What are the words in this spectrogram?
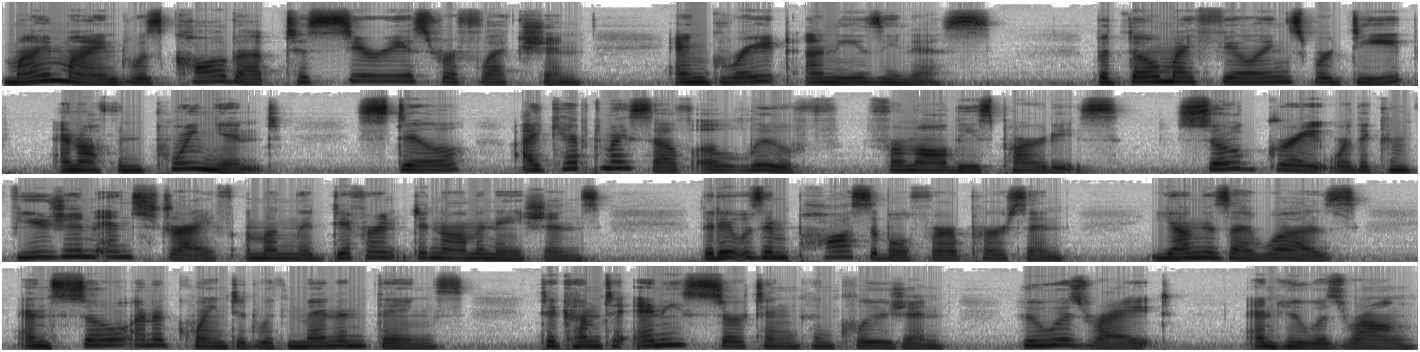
my mind was called up to serious reflection and great uneasiness. But though my feelings were deep and often poignant, still I kept myself aloof from all these parties. So great were the confusion and strife among the different denominations that it was impossible for a person, young as I was, and so unacquainted with men and things, to come to any certain conclusion who was right and who was wrong.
